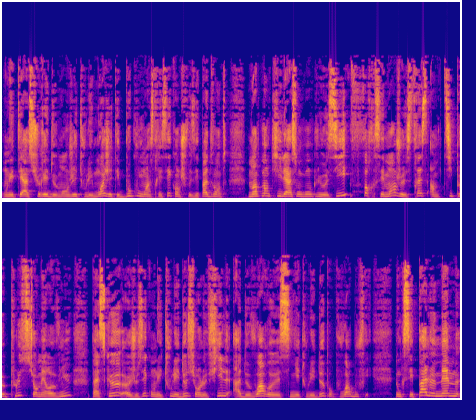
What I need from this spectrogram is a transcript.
on était assuré de manger tous les mois. J'étais beaucoup moins stressée quand je faisais pas de vente. Maintenant qu'il est à son compte lui aussi, forcément, je stresse un petit peu plus sur mes revenus parce que je sais qu'on est tous les deux sur le fil à devoir signer tous les deux pour pouvoir bouffer. Donc c'est pas le même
